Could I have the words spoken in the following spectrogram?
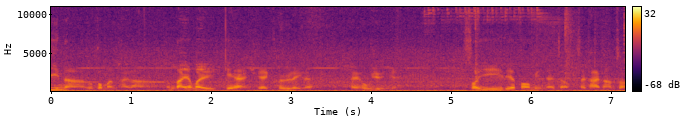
煙啊嗰個問題啦。咁但係因為機械人嘅距離咧係好遠嘅，所以呢一方面咧就唔使太擔心。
